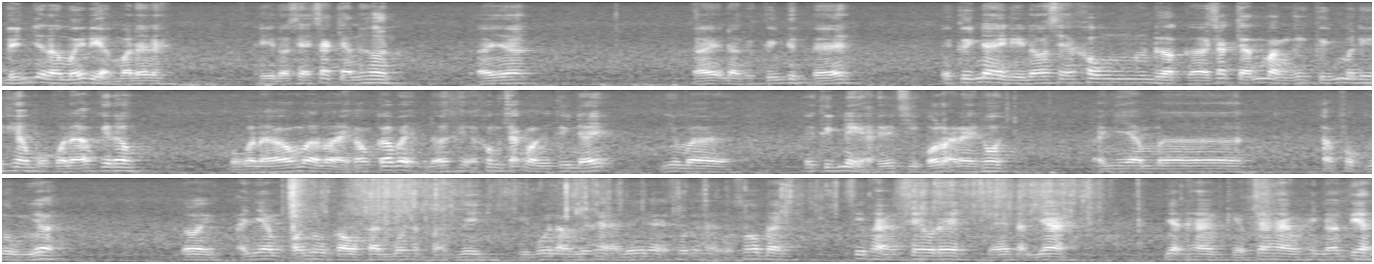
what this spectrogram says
đính cho nó mấy điểm vào đây này thì nó sẽ chắc chắn hơn. Đấy nhá. Đấy là cái kính thực tế cái kính này thì nó sẽ không được ờ, chắc chắn bằng cái kính mà đi theo bộ quần áo kia đâu. Bộ quần áo mà loại cao cấp ấy, nó sẽ không chắc bằng cái kính đấy. Nhưng mà cái kính này thì chỉ có loại này thôi. Anh em ờ, khắc phục dùng nhá. Rồi, anh em có nhu cầu cần mua sản phẩm gì thì vui lòng liên hệ với lại số điện thoại của shop đây. Ship hàng COD đến tận nhà. Nhận hàng, kiểm tra hàng thanh toán tiền.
